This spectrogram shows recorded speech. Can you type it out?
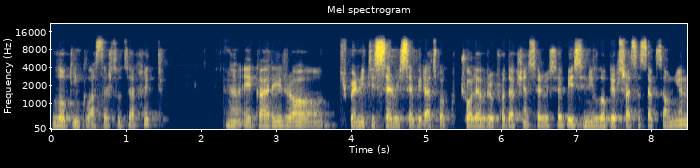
login cluster-ს უძახით ეგ არის რომ Kubernetes სერვისები რაც გვაქვს ჩოლებრივ production სერვისები ისინი ლოგებს რასაც აგზავნიან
